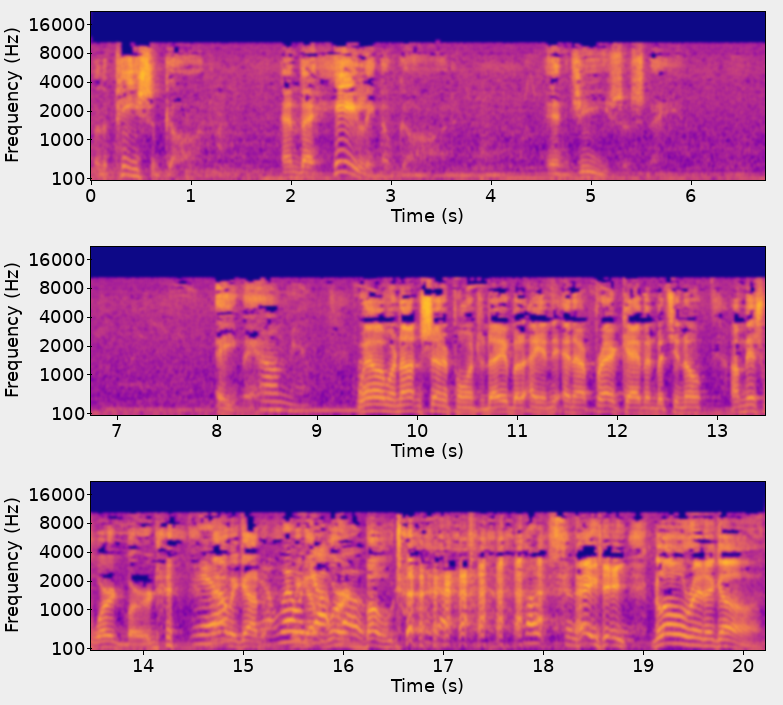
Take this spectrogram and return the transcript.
for the peace of God, and the healing of God. In Jesus' name. Amen. Amen. Well, we're not in Center Point today, but in, in our prayer cabin. But you know, I miss Word Bird. Yeah, now we got yeah. Well, we, we got, got Word. Boat. To hey, hey, glory to God.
